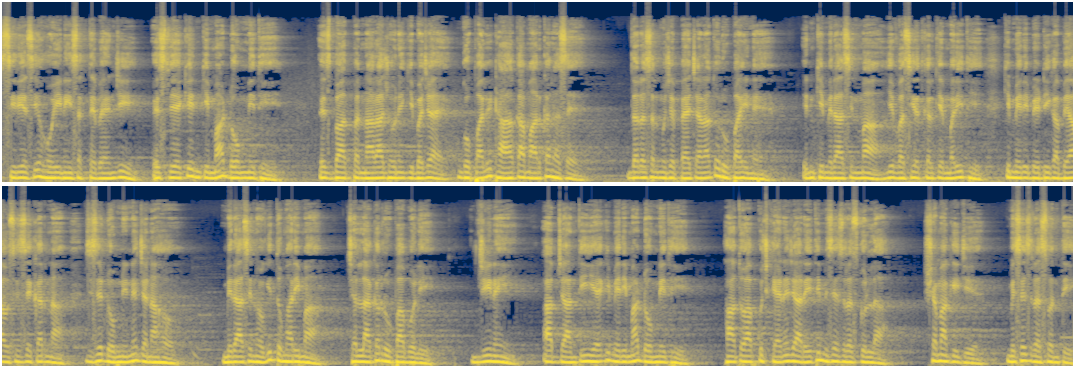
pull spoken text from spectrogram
सीरियस ये हो ही नहीं सकते बहन जी, इसलिए कि इनकी माँ डोमनी थी। इस बात पर नाराज़ होने की बजाय गोपाली ठहाका मारकर हंसे। दरअसल मुझे पहचाना तो रूपा ही ने। इनकी मिरासिन माँ ये वसीयत करके मरी थी कि मेरी बेटी का ब्याह उसी से करना, जिसे डोमनी ने जना हो। मिरासिन होगी तुम्हारी माँ, झल्लाकर रूपा बोली। जी नहीं, आप जानती ही है कि मेरी माँ डोमनी थी। हाँ तो आप कुछ कहने जा रही थी मिसेज रसगुल्ला। क्षमा कीजिए मिसेज रसवंती।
